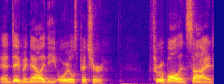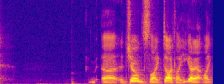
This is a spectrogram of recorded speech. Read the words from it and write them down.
and Dave McNally, the Orioles pitcher, threw a ball inside. Uh, Jones like ducked, like he got out, like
